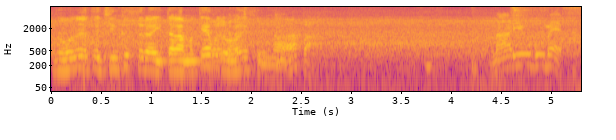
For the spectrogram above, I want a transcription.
그래서 오늘 그 징크스를 이따가 한번 깨보도록 하겠습니다. 바 마리오 고메스.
